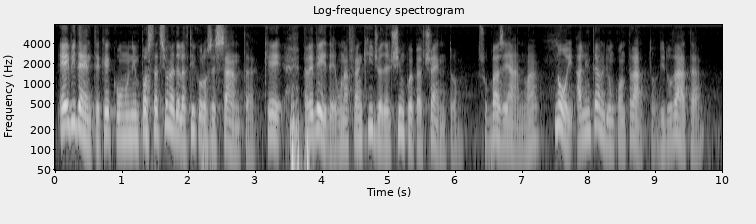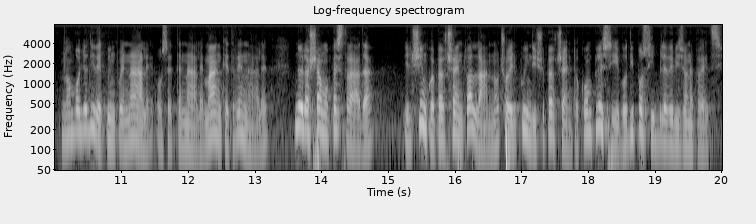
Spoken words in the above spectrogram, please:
È evidente che con un'impostazione dell'articolo 60 che prevede una franchigia del 5% su base annua, noi all'interno di un contratto di durata, non voglio dire quinquennale o settennale, ma anche triennale, noi lasciamo per strada il 5% all'anno, cioè il 15% complessivo di possibile revisione prezzi.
